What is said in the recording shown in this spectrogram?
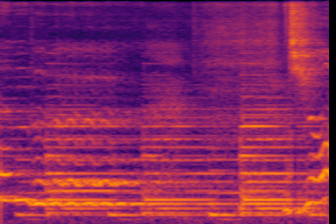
remember. Joy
